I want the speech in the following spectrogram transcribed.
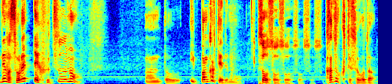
でもそれって普通のうんと一般家庭でもそうそうそうそうそうそう。家族ってそういうことだね。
